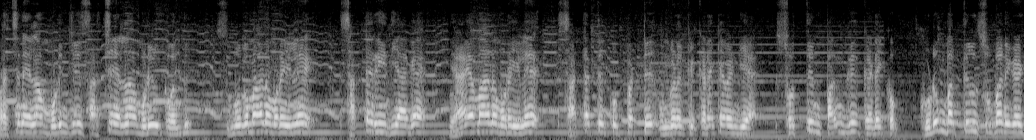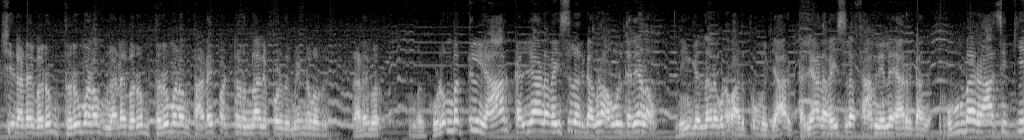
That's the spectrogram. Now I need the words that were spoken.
பிரச்சனை எல்லாம் முடிஞ்சு சர்ச்சை எல்லாம் முடிவுக்கு வந்து சுமூகமான முறையிலே சட்ட ரீதியாக நியாயமான முறையிலே சட்டத்துக்குட்பட்டு உங்களுக்கு கிடைக்க வேண்டிய சொத்தின் பங்கு கிடைக்கும். குடும்பத்தில் சுப நிகழ்ச்சி நடைபெறும் திருமணம் நடைபெறும் திருமணம் தடைப்பட்டிருந்தால் இப்பொழுது மீண்டும் அது நடைபெறும். உங்க குடும்பத்தில் யார் கல்யாண வயசுல இருக்காங்களோ அவங்களுக்கு கல்யாணம் நீங்க இருந்தாலும் கூட அடுத்து உங்களுக்கு யார் கல்யாண வயசுல ஃபேமிலியில யார் இருக்காங்க? கும்ப ராசிக்கு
